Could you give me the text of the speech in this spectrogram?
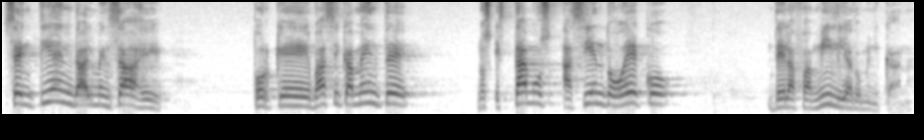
se entienda el mensaje, porque básicamente nos estamos haciendo eco de la familia dominicana.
